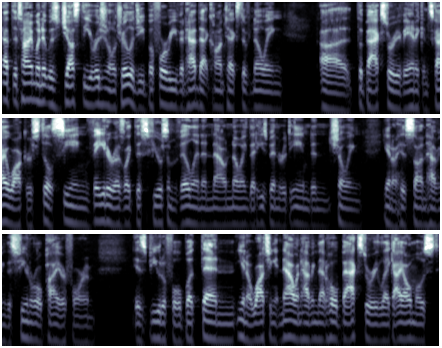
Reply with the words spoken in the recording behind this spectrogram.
at the time when it was just the original trilogy, before we even had that context of knowing uh, the backstory of Anakin Skywalker, still seeing Vader as like this fearsome villain, and now knowing that he's been redeemed and showing you know his son having this funeral pyre for him is beautiful. But then you know watching it now and having that whole backstory, like I almost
